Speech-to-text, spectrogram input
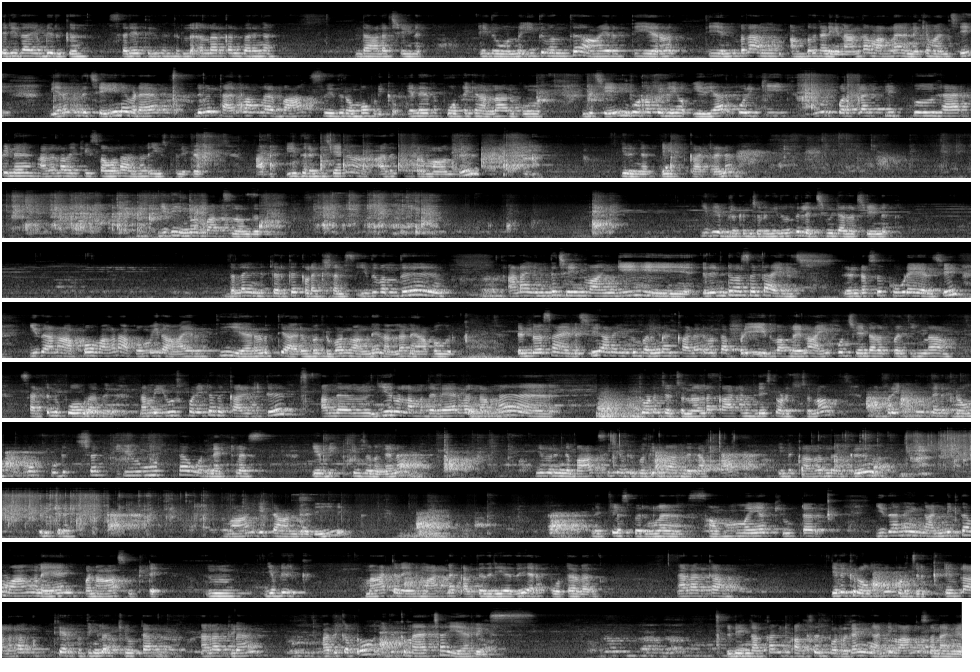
தெரியுதா எப்படி இருக்குது சரியாக தெரியுதுன்னு தெரியல. நல்லா இருக்கான்னு பாருங்கள் டாலர் செயின் இது ஒன்று இது வந்து ஆயிரத்தி இரநூத்தி எண்பது அன் ஐம்பது நினைக்கிறேன். நான் தான் வாங்கினேன் நினைக்க வந்துச்சு. எனக்கு இந்த செயினை விட இந்த மாதிரி தருவாங்க பாக்ஸ் இது ரொம்ப பிடிக்கும். ஏன்னா இதில் போட்டுக்க நல்லாயிருக்கும் இந்த செயின் போடுறோம் இல்லையோ எதையாவது பொறுக்கி ஊருக்கு போகிறப்பல கிளிப்பு ஹேர் பின்னு அதெல்லாம் வைக்க யூஸ் ஆகும்ல அதனால் யூஸ் பண்ணிப்பேன். இது ரெண்டு செயினா அதுக்கப்புறமா வந்து இருங்க டேட் காட்டுறேன்னா. இது இன்னொரு பாக்ஸில் வந்தது. இது எப்படி இருக்குன்னு சொல்லுங்கள் இது வந்து லட்சுமி டாலர் செயின் இதெல்லாம் என்கிட்ட இருக்க கலெக்ஷன்ஸ் இது வந்து ஆனால் இந்த செயின் வாங்கி ரெண்டு வருஷத்து ஆயிடுச்சு ரெண்டு வருஷம் கூட ஆயிடுச்சு இது ஆனால் அப்போ வாங்கினேன். அப்போவும் இது ஆயிரத்தி இரநூத்தி அறுபது ரூபான்னு வாங்கினேன். நல்லா ஞாபகம் இருக்குது ரெண்டு வருஷம் ஆயிடுச்சு. ஆனால் இன்னும் பாருங்கன்னா கலர் வந்து அப்படியே இதுவாகல ஏன்னா ஐஃபோன் சேஞ்ச் டாலர் பார்த்தீங்களா சட்டுன்னு போகாது. நம்ம யூஸ் பண்ணிவிட்டு அதை கழட்டிட்டு அந்த ஈரம் இல்லாமல் அந்த வேர்வை இல்லாமல் தொடச்சி வச்சிடணும். நல்லா காட்டன் பிளேஸ் தொடச்சி வச்சிடணும். அப்புறம் இன்னொரு எனக்கு ரொம்ப பிடிச்ச க்யூட்டாக ஒரு நெக்லஸ் எப்படி இருக்குன்னு சொல்லுங்கன்னா இவர் இந்த பாக்ஸில் எப்படி பார்த்தீங்கன்னா அந்த டப்பா? இந்த கவரில் இருக்குது பிடிக்கிறேன். வாங்கிட்டேன் ஆல்ரெடி நெக்லஸ் பாருங்களேன். செம்மையாக க்யூட்டாக இருக்குது இதானே எங்கள் அன்னைக்கு தான் வாங்கினேன். இப்போ நான் சுட்டுட்டேன். ம் எப்படி இருக்கு? மாட்டலை. என்ன மாட்டினா கலத்த தெரியாது. யாரா போட்டால் நல்லாயிருக்கும் நல்லாயிருக்கா எனக்கு ரொம்ப பிடிச்சிருக்கு. எவ்வளோ அழகாக குட்டியாக இருக்கு பார்த்தீங்களா க்யூட்டாக நல்லா இருக்குல்ல? அதுக்கப்புறம் இதுக்கு மேட்சாக இயர்ரிங்ஸ் இது எங்கள் அக்கா வீட்டு ஃபங்க்ஷன் போட்டிருக்கேன் எங்கள் அண்ணி வாங்க சொன்னாங்க.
